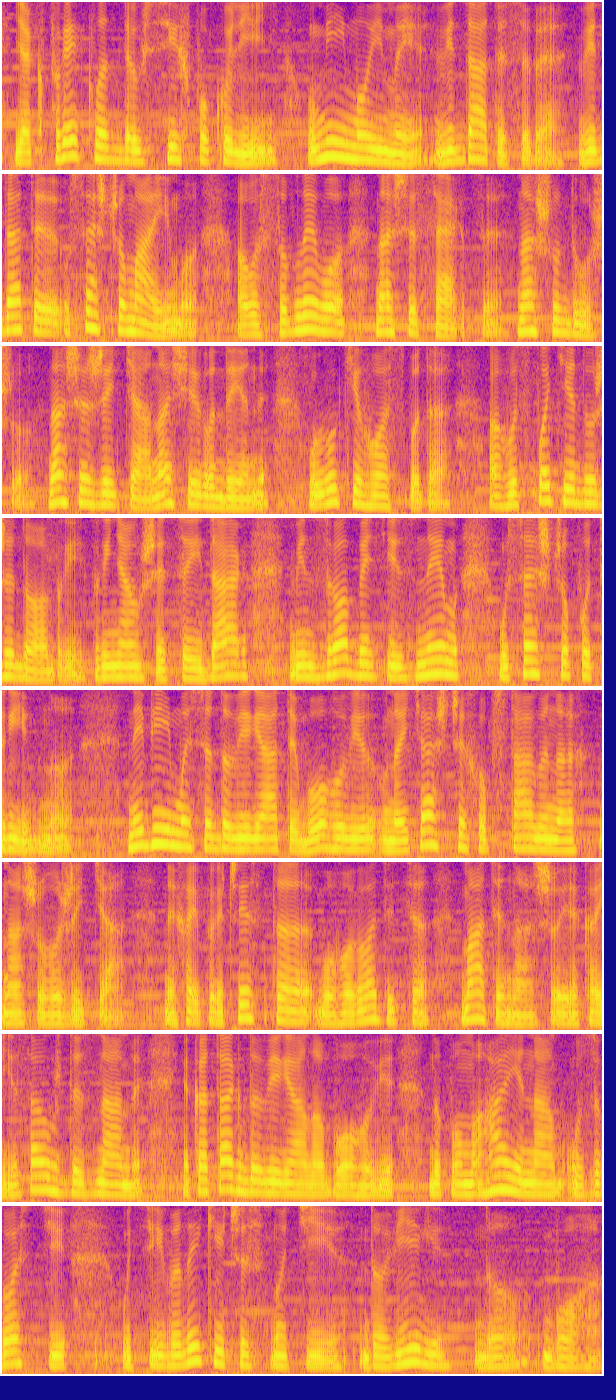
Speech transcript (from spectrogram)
як приклад для всіх поколінь. Уміймо і ми віддати себе, віддати усе, що маємо, а особливо наше серце, нашу душу, наше життя, наші родини у руки Господа. А Господь є дуже добрий. Прийнявши цей дар, Він зробить із ним усе, що потрібно. Не біймося довіряти Богові в найтяжчих обставинах нашого життя. Нехай причиста Богородиця, мати наша, яка є завжди з нами, яка так довіряла Богові, допомагає нам у зрості у цій великій чесноті, довірі до Бога.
